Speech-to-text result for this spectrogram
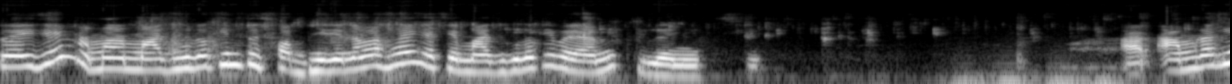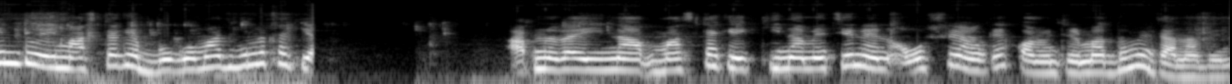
তো এই যে আমার মাছগুলো কিন্তু সব ভেজে নেওয়া হয়ে গেছে, মাছগুলোকে এবার আমি তুলে নিচ্ছি। আর আমরা কিন্তু এই মাছটাকে বগো মাছ বলে থাকি আপনারা এই মাছটাকে কি নামে চেনেন অবশ্যই আমাকে কমেন্টের মাধ্যমে জানাবেন।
